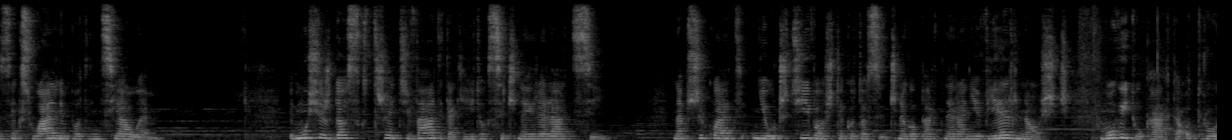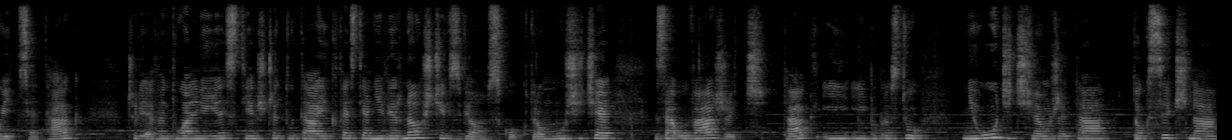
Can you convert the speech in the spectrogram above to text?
seksualnym potencjałem. Musisz dostrzec wady takiej toksycznej relacji. Na przykład nieuczciwość tego toksycznego partnera, niewierność. Mówi tu karta o trójce, tak? Czyli ewentualnie jest jeszcze tutaj kwestia niewierności w związku, którą musicie zauważyć, tak? I, i po prostu nie łudzić się, że ta toksyczna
